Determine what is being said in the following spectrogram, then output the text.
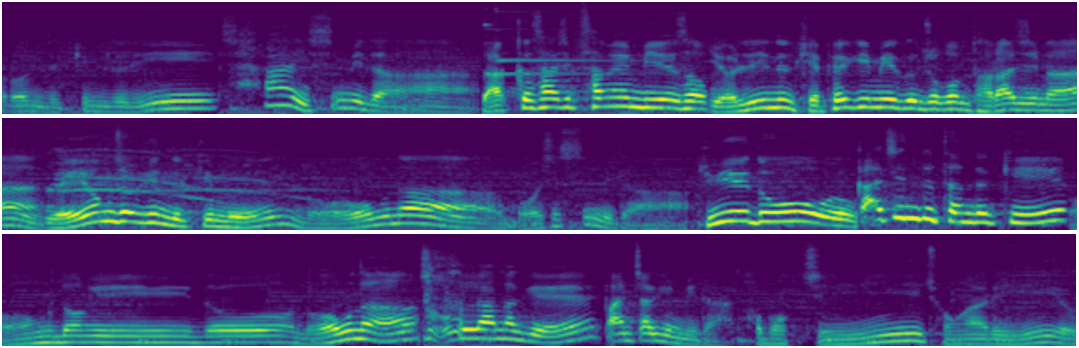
이런 느낌들이 살아 있습니다. 마크 43에 비해서 열리는 개폐 gimmick은 조금 덜하지만 외형적인 느낌은 너무나 멋있습니다. 뒤에도 까진 듯한 느낌 엉덩이도 너무나 찬란하게 반짝입니다. 허벅지, 종아리 이런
